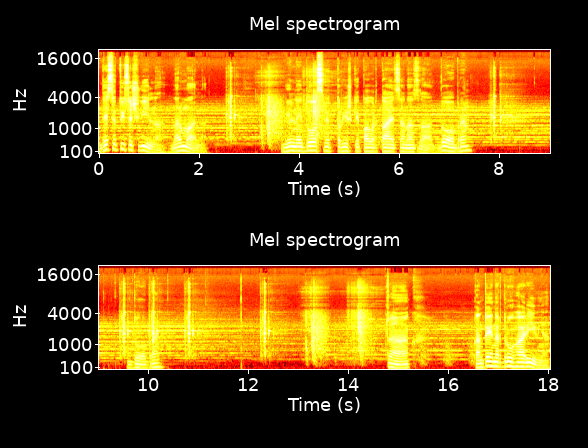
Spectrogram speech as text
10 тисяч вільно. Нормально. Вільний досвід трішки повертається назад. Добре. Добре. Так. Контейнер другого рівня.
